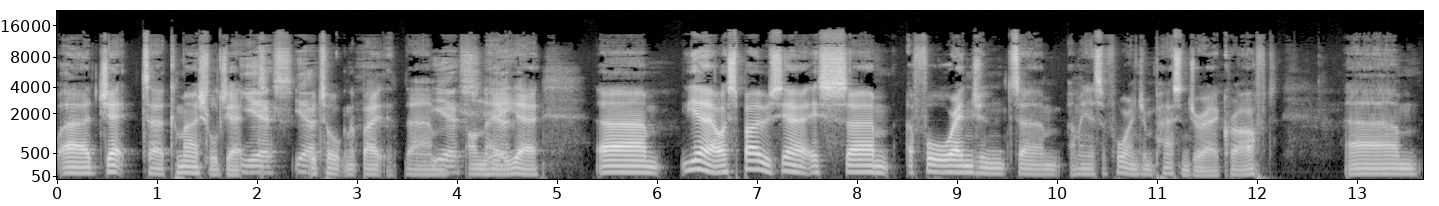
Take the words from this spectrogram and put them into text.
uh, jet, uh, commercial jet. Yes, yeah. We're talking about um, yes, on here, yeah. yeah. Um, yeah, I suppose, yeah, it's um, a four engined, um, I mean, it's a four engine passenger aircraft. Um,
